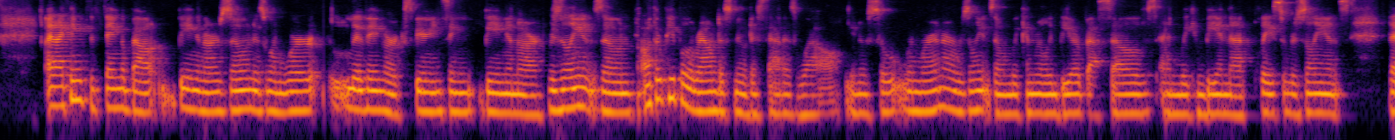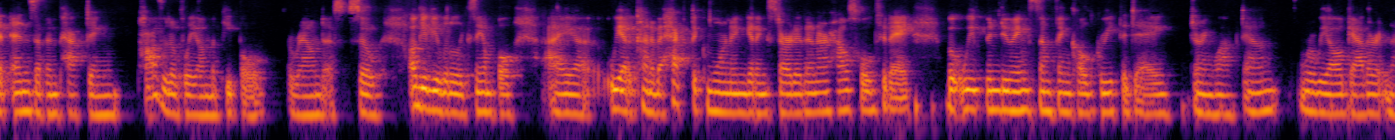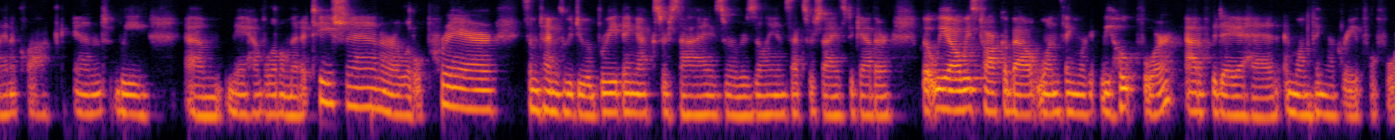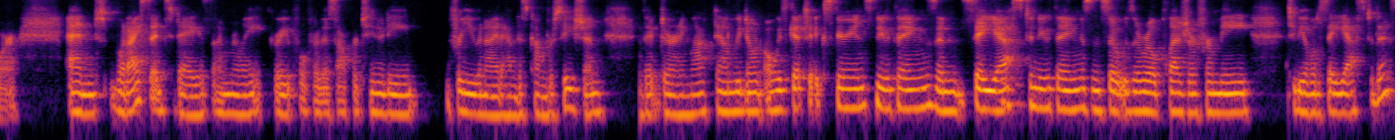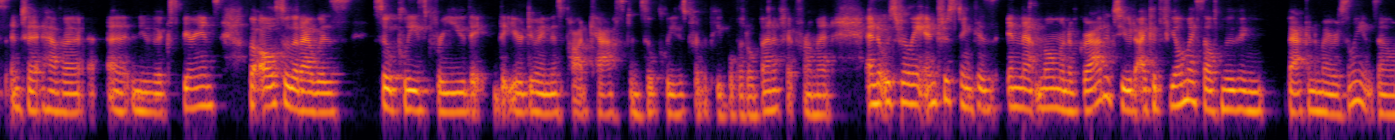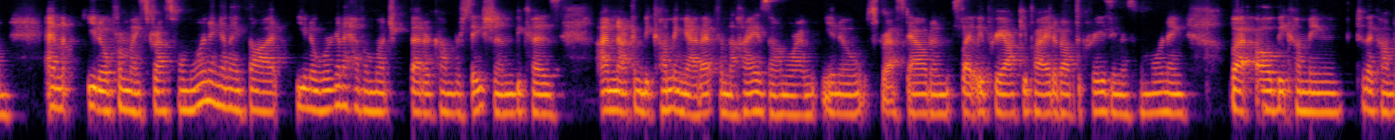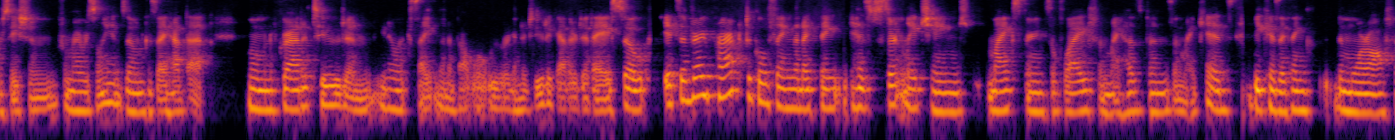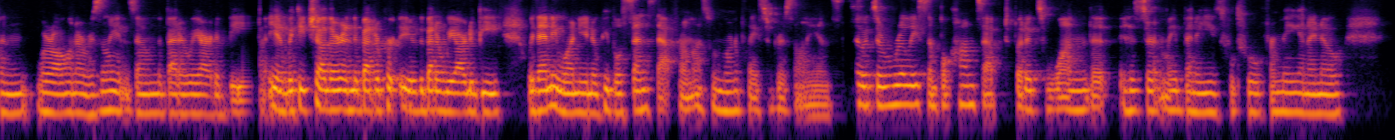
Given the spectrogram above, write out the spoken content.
And I think the thing about being in our zone is when we're living or experiencing being in our resilient zone, other people around us notice that as well. You know, so when we're in our resilient zone, we can really be our best selves and we can be in that place of resilience that ends up impacting positively on the people around us. So I'll give you a little example. I uh, we had a kind of a hectic morning getting started in our household today, but we've been doing something called Greet the Day during lockdown, where we all gather at nine o'clock and we um, may have a little meditation or a little prayer. Sometimes we do a breathing exercise or a resilience exercise together. But we always talk about one thing we hope for out of the day ahead and one thing we're grateful for. And what I said today is that I'm really grateful for this opportunity for you and I to have this conversation that during lockdown, we don't always get to experience new things and say yes mm-hmm. to new things. And so it was a real pleasure for me to be able to say yes to this and to have a, a new experience, but also that I was so pleased for you that, that you're doing this podcast and so pleased for the people that'll benefit from it. And it was really interesting because in that moment of gratitude, I could feel myself moving back into my resilient zone. And you know from my stressful morning and i thought you know we're going to have a much better conversation because i'm not going to be coming at it from the high zone where i'm you know stressed out and slightly preoccupied about the craziness in the morning but i'll be coming to the conversation from my resilient zone because i had that moment of gratitude and you know excitement about what we were going to do together today. So it's a very practical thing that i think has certainly changed my experience of life and my husband's and my kids because i think the more often we're all in our resilient zone the better we are to be you know with each other and the better you know, the better we are to be with anyone. You know people sense that from us when we're in a place of resilience. So it's a really simple concept but it's one that has certainly been a useful tool for me. And i know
